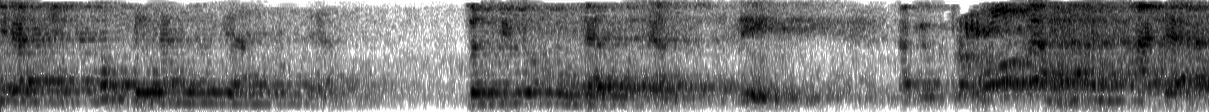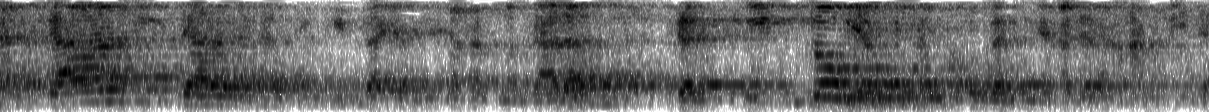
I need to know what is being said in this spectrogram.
tidak cukup dengan undang-undang. Meskipun undang-undang penting. Tapi perubahan adalah dari dalam hati kita yang sangat mendalam. Dan itu yang bisa merubahnya adalah akidah.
